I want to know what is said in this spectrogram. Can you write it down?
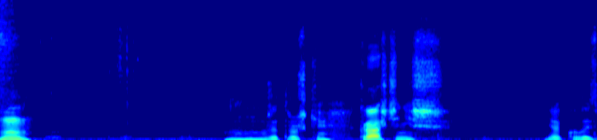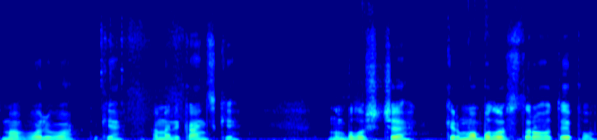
Угу. Ну, вже трошки краще, ніж я колись мав Volvo таке американське. Воно було ще кермо було старого типу.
